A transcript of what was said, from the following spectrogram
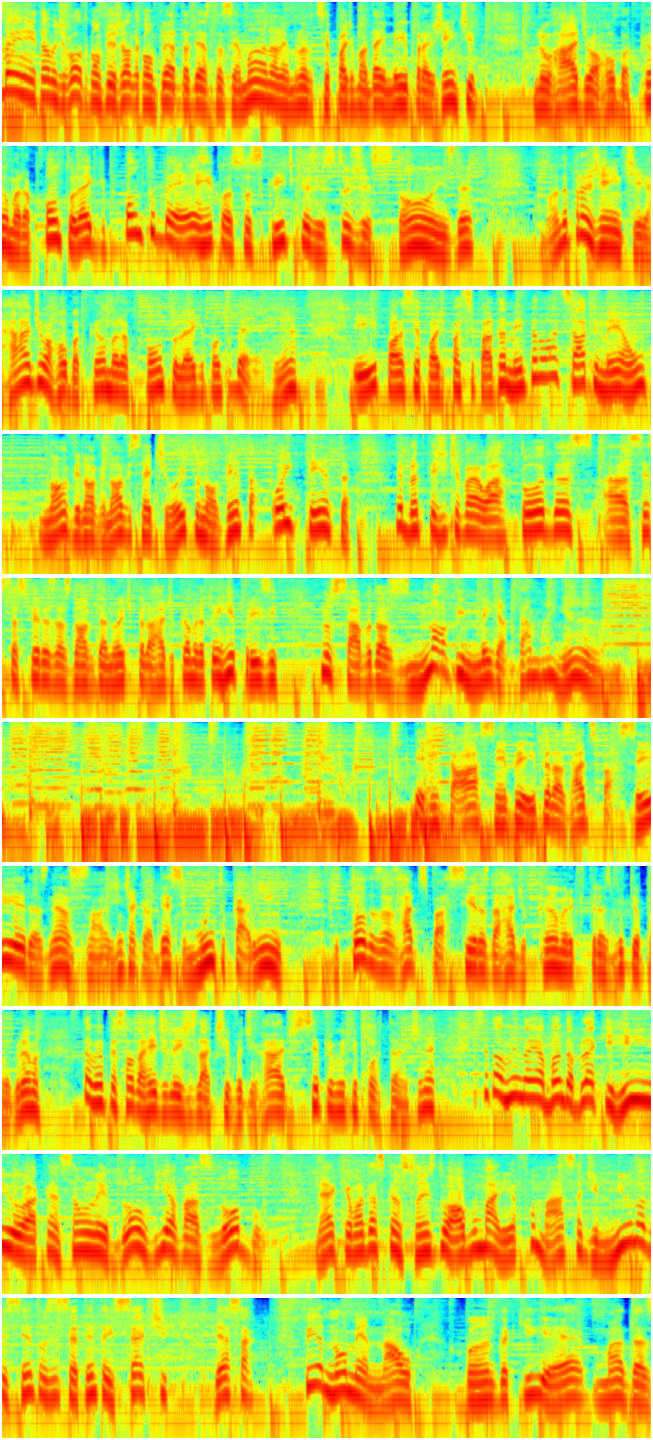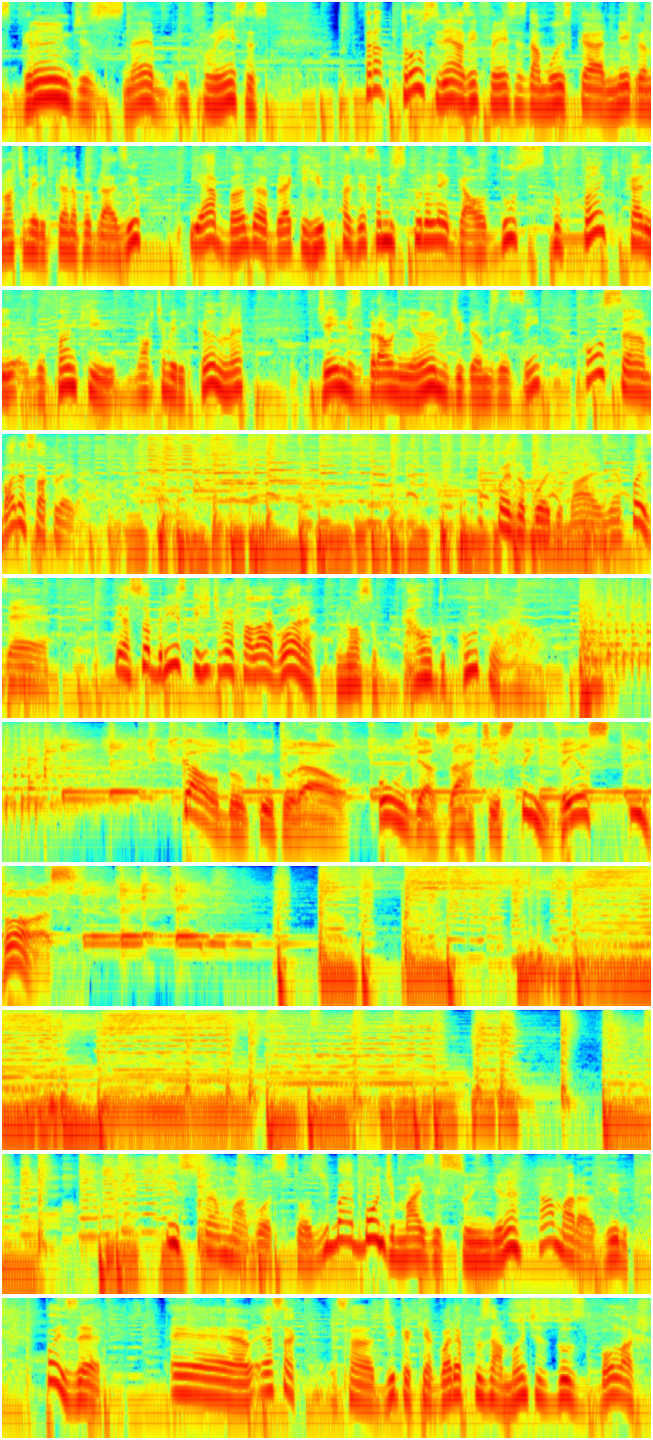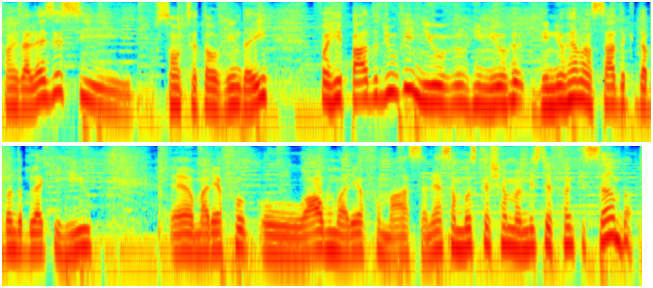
Muito bem, estamos de volta com a feijoada completa desta semana. Lembrando que você pode mandar e-mail pra gente no rádio.câmara.leg.br com as suas críticas e sugestões, né? Manda pra gente, rádio.câmara.leg.br, né? E você pode participar também pelo WhatsApp 61 999789080. Lembrando que a gente vai ao ar todas as sextas-feiras às nove da noite pela Rádio Câmara, tem reprise no sábado às nove e meia da manhã. E a gente tá sempre aí pelas rádios parceiras, né? A gente agradece muito o carinho de todas as rádios parceiras da Rádio Câmara que transmitem o programa. Também o pessoal da Rede Legislativa de Rádio, sempre muito importante, né? Você tá ouvindo aí a banda Black Rio, a canção Leblon via Vaz Lobo, né? Que é uma das canções do álbum Maria Fumaça de 1977, dessa fenomenal banda que é uma das grandes né, influências trouxe né, as influências da música negra norte-americana para o Brasil e a banda Black Hill que fazia essa mistura legal do, do funk do funk norte-americano, né? James Browniano, digamos assim, com o samba. Olha só que legal. Coisa boa demais, né? Pois é. E é sobre isso que a gente vai falar agora no nosso Caldo Cultural. Caldo Cultural, onde as artes têm vez e voz. Isso é uma gostoso. É bom demais esse swing, né? É uma maravilha. Pois é, é, essa, essa dica aqui agora é para os amantes dos bolachões. Aliás, esse som que você está ouvindo aí foi ripado de um vinil, viu? Vinil, vinil relançado aqui da banda Black Hill. É, o, Maria, o álbum Maria Fumaça, né? Essa música chama Mr. Funk Samba.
